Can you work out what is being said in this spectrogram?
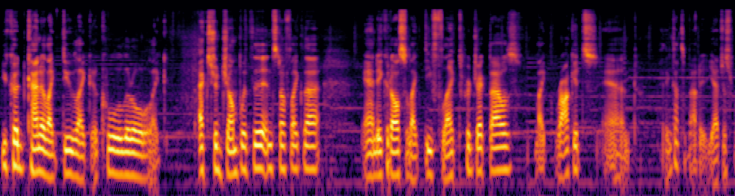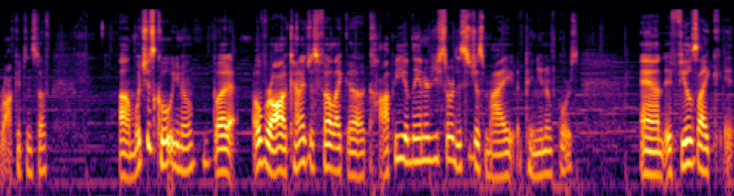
You could kind of like do like a cool little like extra jump with it and stuff like that. And it could also like deflect projectiles like rockets and I think that's about it. Yeah, just rockets and stuff. Um, which is cool, you know, but overall, it kind of just felt like a copy of the energy sword. This is just my opinion, of course. And it feels like, it,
